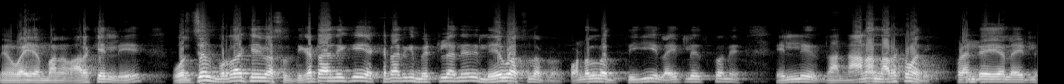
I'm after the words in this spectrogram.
మేము మనం అరకెళ్ళి ఒరిజినల్ బుర్రాకేవి అసలు దిగటానికి ఎక్కడానికి మెట్లు అనేది లేవు అసలు అప్పుడు. కొండల్లో దిగి లైట్లు వేసుకొని వెళ్ళి నానా నరకం అది. ఇప్పుడంటే లైట్లు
